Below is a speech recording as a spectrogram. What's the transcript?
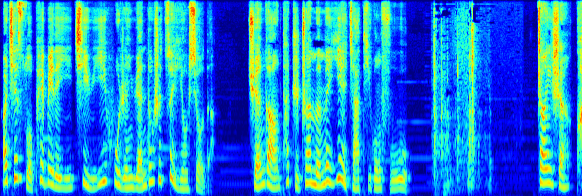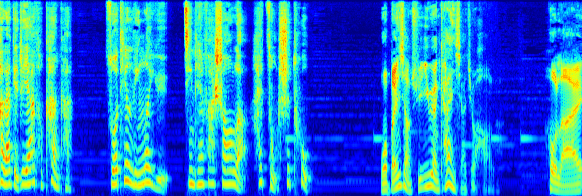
而且所配备的仪器与医护人员都是最优秀的。全港他只专门为叶家提供服务。张医生，快来给这丫头看看，昨天淋了雨，今天发烧了，还总是吐。我本想去医院看一下就好了，后来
